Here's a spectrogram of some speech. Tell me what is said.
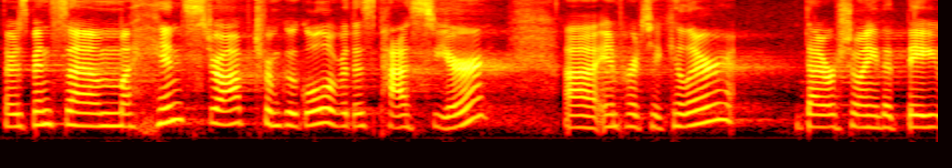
There's been some hints dropped from Google over this past year, uh, in particular, that are showing that they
